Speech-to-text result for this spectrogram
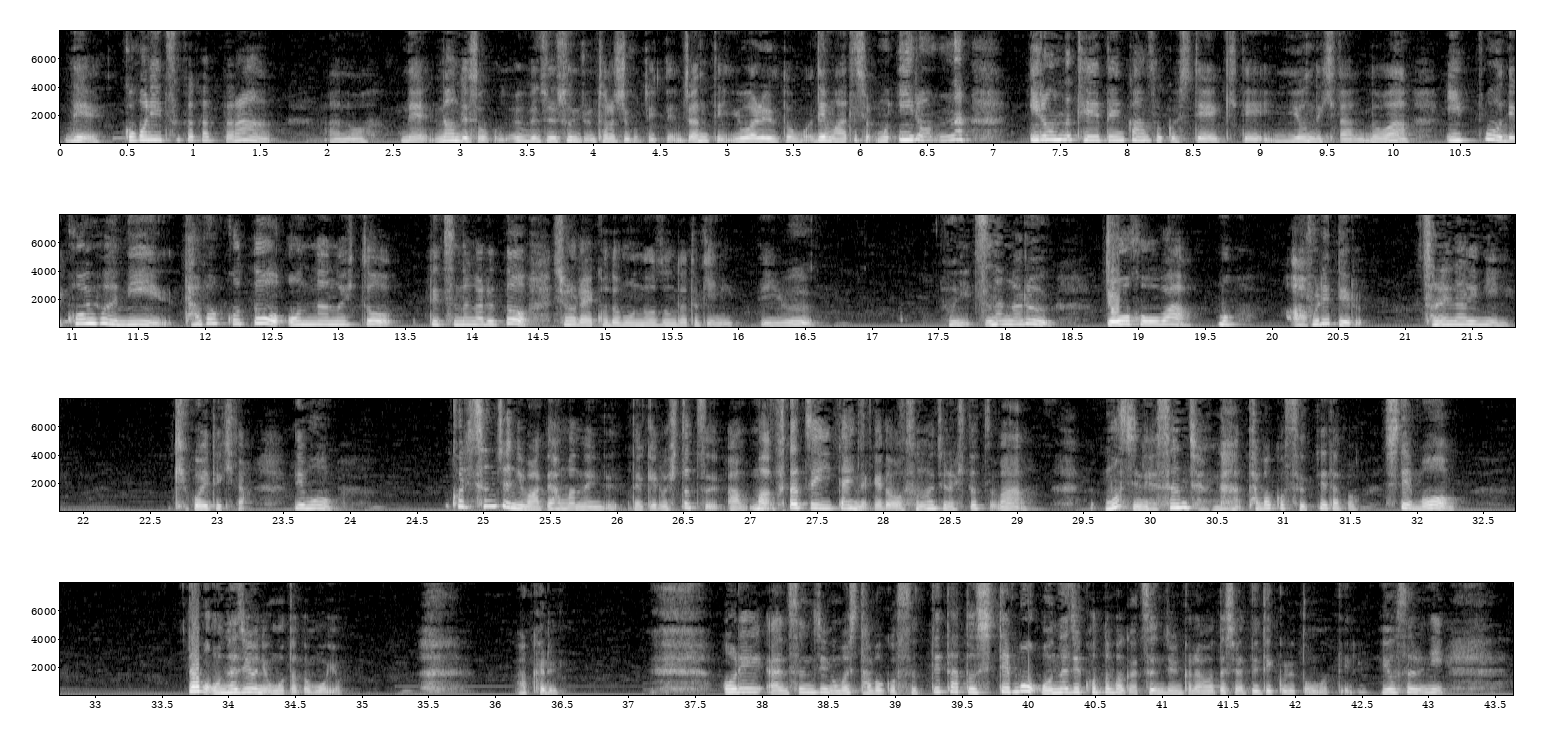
で、ここに突っかかったら、あの、ね、なんでそう、別にスンジュン正しいこと言ってんじゃんって言われると思う。でも私はもういろんな、いろんな定点観測してきて読んできたのは、一方でこういうふうにタバコと女の人で繋がると、将来子供を望んだ時にっていうふうにつながる情報はもう溢れてる。それなりに聞こえてきた。でも、これ、スンジュンには当てはまらないんだけど、一つ、あ、まあ、二つ言いたいんだけど、そのうちの一つは、もしね、スンジュンがタバコ吸ってたとしても、多分同じように思ったと思うよ。わかる？俺、あスンジュンがもしタバコ吸ってたとしても、同じ言葉がスンジュンから私は出てくると思っている。要するに、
